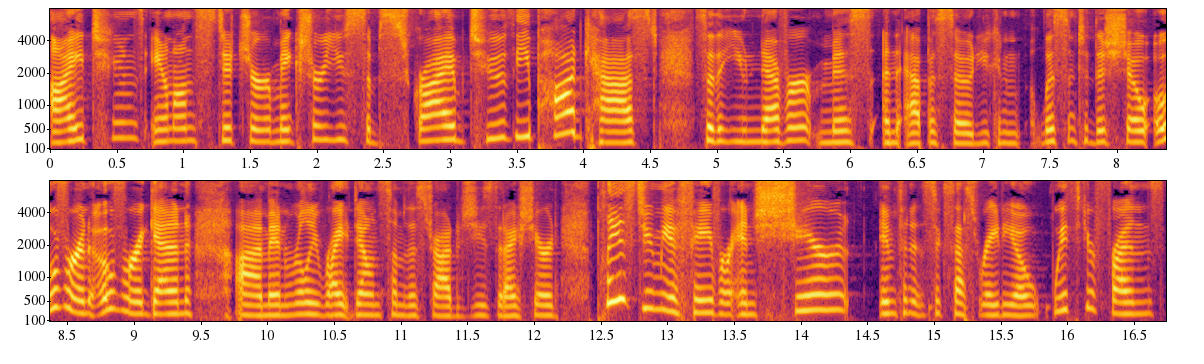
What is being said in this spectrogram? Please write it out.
iTunes and on Stitcher. Make sure you subscribe to the podcast so that you never miss an episode. You can listen to this show over and over again um, and really write down some of the strategies that I shared please do me a favor and share Infinite Success Radio with your friends,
